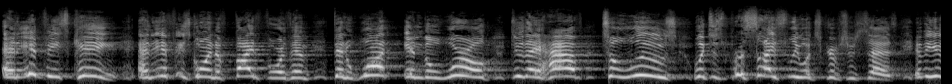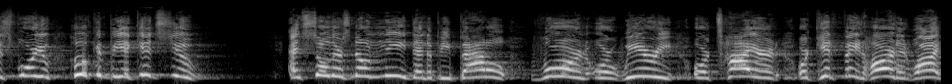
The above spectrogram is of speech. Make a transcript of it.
And if He's King, and if He's going to fight for them, then what in the world do they have to lose? Which is precisely what Scripture says. If He is for you, who can be against you? And so there's no need then to be battle worn or weary or tired or get faint hearted. Why?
